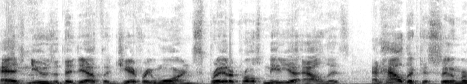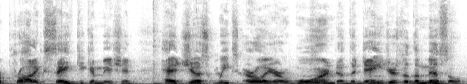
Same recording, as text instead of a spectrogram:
As news of the death of Jeffrey Warren spread across media outlets and how the Consumer Product Safety Commission had just weeks earlier warned of the dangers of the missile,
